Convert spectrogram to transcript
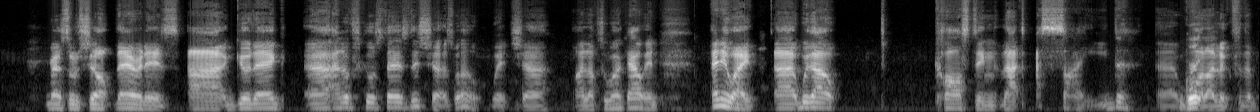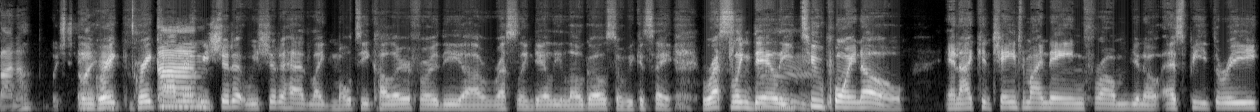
Wrestle Shop, there it is. Uh, good egg, uh, and of course, there's this shirt as well, which uh, I love to work out in. Anyway, uh, without casting that aside, uh, Great. while I look for the banner, which is right great here. great comment we Um, should have we should have had like multicolor for the uh wrestling daily logo so we could say wrestling daily Hmm. 2.0 and i can change my name from you know sp3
